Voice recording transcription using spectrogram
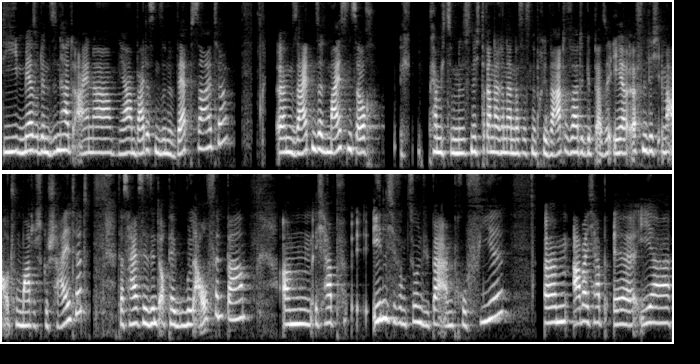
die mehr so den Sinn hat einer, ja, im weitesten Sinne Webseite. Ähm, Seiten sind meistens auch, ich kann mich zumindest nicht daran erinnern, dass es eine private Seite gibt, also eher öffentlich, immer automatisch geschaltet. Das heißt, sie sind auch per Google auffindbar. Ähm, ich habe ähnliche Funktionen wie bei einem Profil. Ähm, aber ich habe äh, eher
